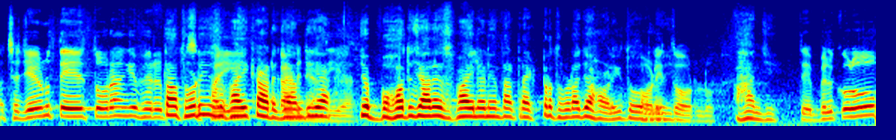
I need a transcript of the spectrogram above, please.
ਅੱਛਾ ਜੇ ਉਹਨੂੰ ਤੇਜ਼ ਤੋਰਾਂਗੇ ਫਿਰ ਤਾਂ ਥੋੜੀ ਸਫ਼ਾਈ ਘਟ ਜਾਂਦੀ ਆ। ਜੇ ਬਹੁਤ ਜ਼ਿਆਦਾ ਸਫ਼ਾਈ ਲੈਣੀ ਤਾਂ ਟਰੈਕਟਰ ਥੋੜਾ ਜਿਹਾ ਹੌਲੀ ਤੋਰ ਹੌਲੀ ਤੋਰ ਲਓ। ਹਾਂਜੀ। ਤੇ ਬਿਲਕੁਲ ਉਹ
